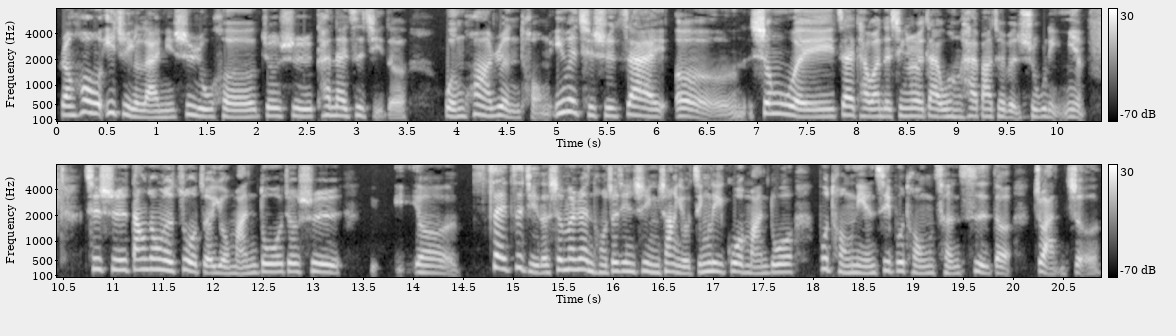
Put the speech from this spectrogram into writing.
然后一直以来，你是如何就是看待自己的？文化认同，因为其实在，呃，身为在台湾的新二代，我很害怕这本书里面，其实当中的作者有蛮多，就是呃，在自己的身份认同这件事情上，有经历过蛮多不同年纪、不同层次的转折。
